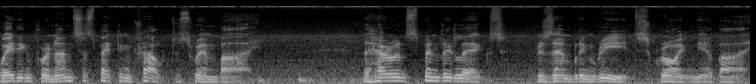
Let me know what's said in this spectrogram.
waiting for an unsuspecting trout to swim by. The heron's spindly legs resembling reeds growing nearby.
